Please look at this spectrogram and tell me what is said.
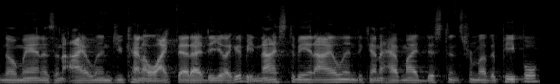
no man is an island. You kind of like that idea. You're like, it'd be nice to be an island to kind of have my distance from other people.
